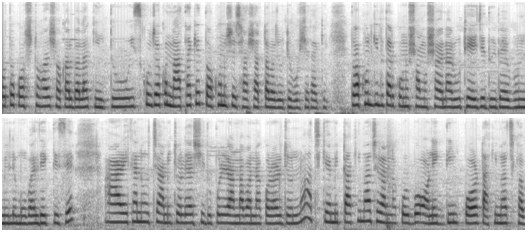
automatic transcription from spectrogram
কত কষ্ট হয় সকালবেলা, কিন্তু স্কুল যখন না থাকে, তখনও সে সাতটা বাজে উঠে বসে থাকে। তখন কিন্তু তার কোনো সমস্যা হয় না। আর উঠে এই যে দুই ভাই বোন মিলে মোবাইল মোবাইল দেখতেছে। আর এখানে হচ্ছে আমি চলে আসি দুপুরে রান্না বান্না করার জন্য। আজকে আমি টাকি মাছ রান্না করব অনেক দিন পর টাকি মাছ খাব।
